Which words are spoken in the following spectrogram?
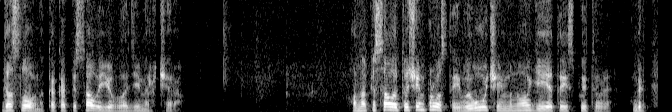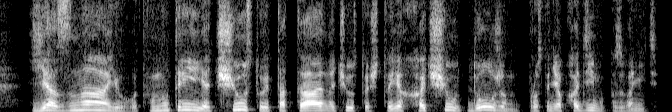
дословно, как описал ее Владимир вчера. Он описал это очень просто, и вы очень многие это испытывали. Он говорит, я знаю, вот внутри я чувствую, тотально чувствую, что я хочу, должен, просто необходимо позвонить.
